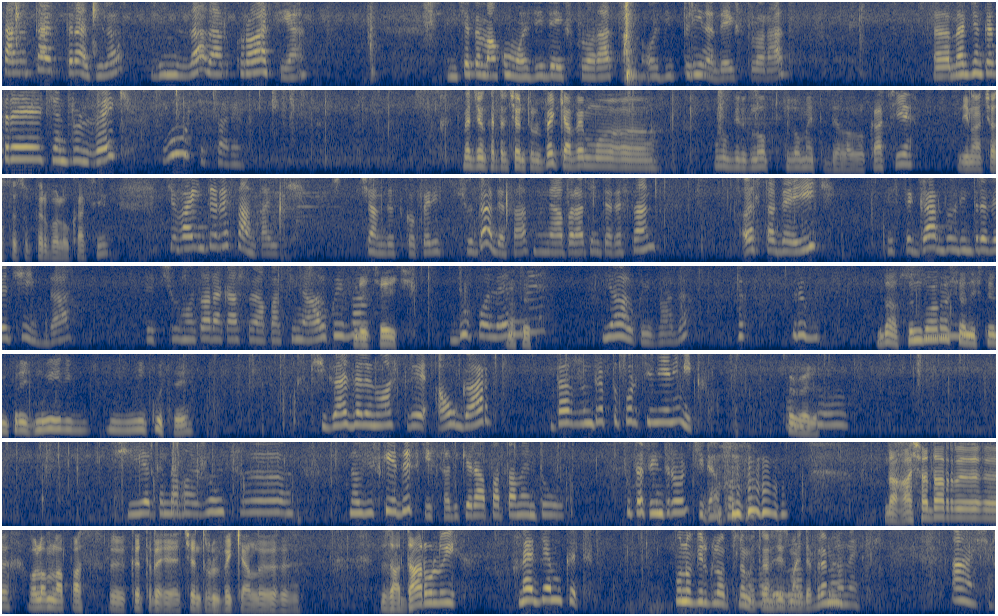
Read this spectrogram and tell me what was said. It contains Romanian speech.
Salutare, dragilor, din Zadar, Croația. Începem acum o zi de explorat, o zi plină de explorat. Uh, Mergem către centrul vechi. Uh, ce soare! Mergem către centrul vechi, avem uh, 1,8 km de la locație, din această superbă locație. Ceva interesant aici. Ce am descoperit, ciudat de fapt, nu neapărat interesant. Ăsta de aici este gardul dintre vecini, da? Deci următoarea casă aparține altcuiva. Deci aici. După lemne, Atât. e altcuiva, da? Drăguț. Da, sunt doar așa niște împrejmuiri micuțe. Și gazdele noastre au gard, dar în dreptul porții nu e nimic. Se vede. Adică- Și ieri când am ajuns, uh, ne-au zis că e deschis, adică era apartamentul, putea să intre oricine acolo. Da, așadar uh, o luăm la pas uh, către centrul vechi al uh, Zadarului. Mergem cât? 1,8 km, am zis mai 1,8 devreme. kilometri. Așa.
